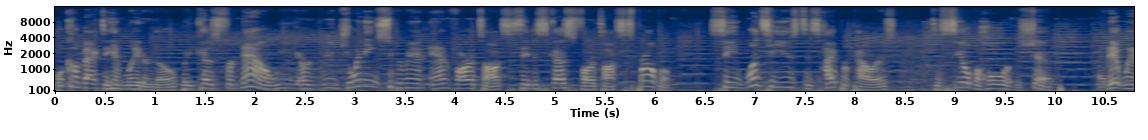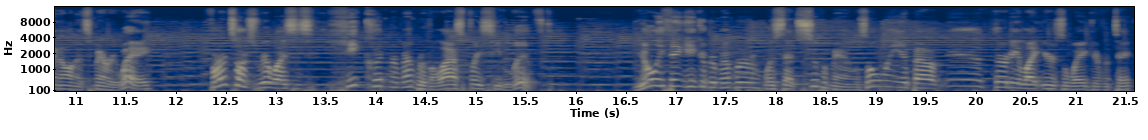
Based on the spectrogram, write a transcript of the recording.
We'll come back to him later though, because for now we are rejoining Superman and Vartox as they discuss Vartox's problem. See, once he used his hyperpowers to seal the hole in the ship, and it went on its merry way, Vartox realizes he couldn't remember the last place he lived. The only thing he could remember was that Superman was only about eh, 30 light years away, give or take.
